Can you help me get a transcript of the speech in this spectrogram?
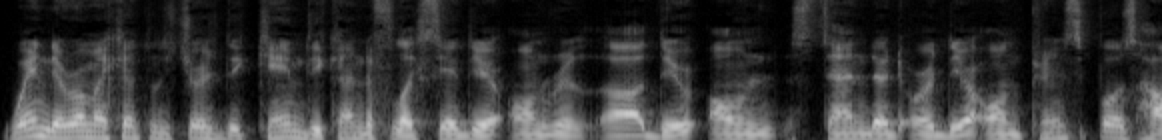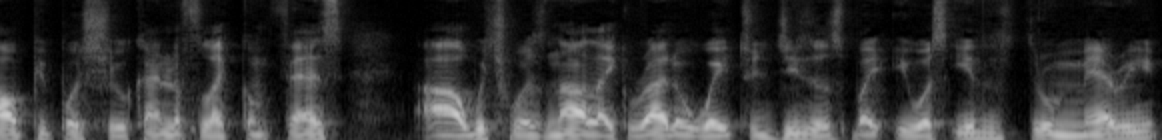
when the roman catholic church they came they kind of like said their own uh, their own standard or their own principles how people should kind of like confess uh, which was not like right away to jesus but it was either through mary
